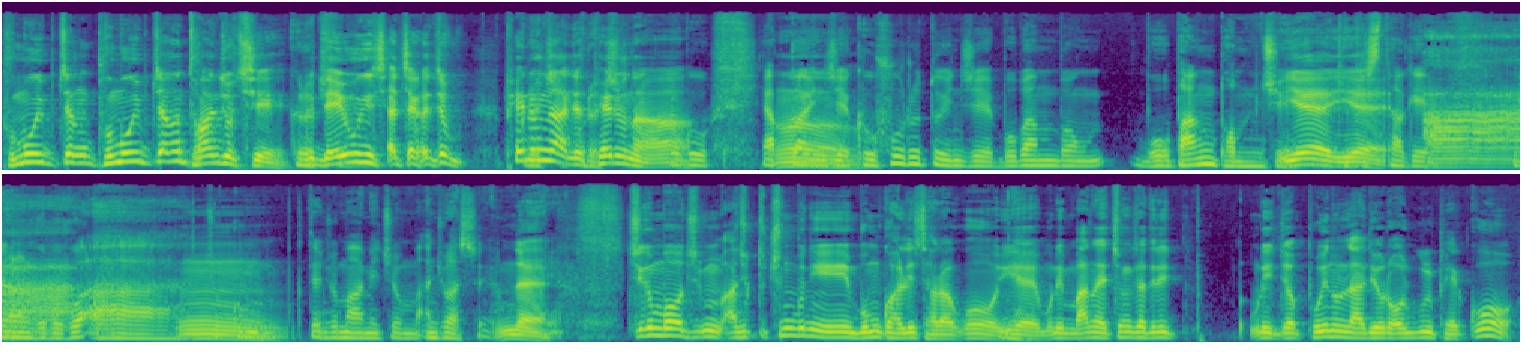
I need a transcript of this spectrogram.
부모 입장 부모 입장은 더 안 좋지. 그 그렇죠. 내용이 자체가 좀 페루나 아니야, 페루나. 그리고 약간 어. 이제 그 후로도 이제 모방범 모방 범죄 예, 예. 비슷하게 아. 일어나는 거 보고 아 조금 그때 좀 마음이 좀 안 좋았어요. 네. 예. 지금 뭐 지금 아직도 충분히 몸 관리 잘하고 네. 예, 우리 많은 애청자들이 우리 저 보이는 라디오로 얼굴 뵙고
